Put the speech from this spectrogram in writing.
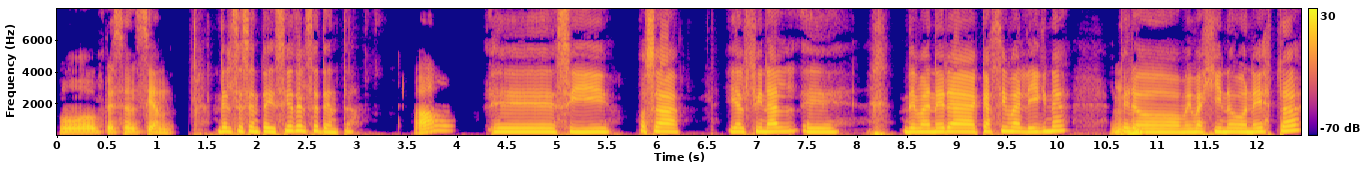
como presenciando. Del 67 al 70. Ah, Eh, sí, o sea, y al final, eh, de manera casi maligna, pero me imagino honesta,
